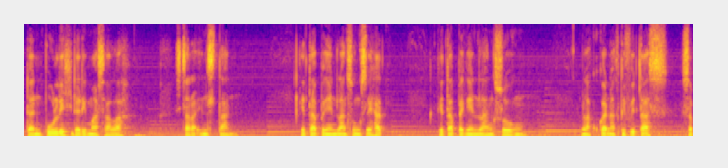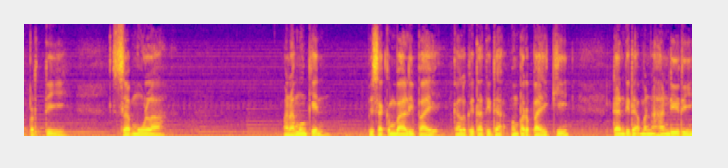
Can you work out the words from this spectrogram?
dan pulih dari masalah secara instan. Kita pengen langsung sehat, kita pengen langsung melakukan aktivitas seperti semula. Mana mungkin bisa kembali baik kalau kita tidak memperbaiki dan tidak menahan diri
